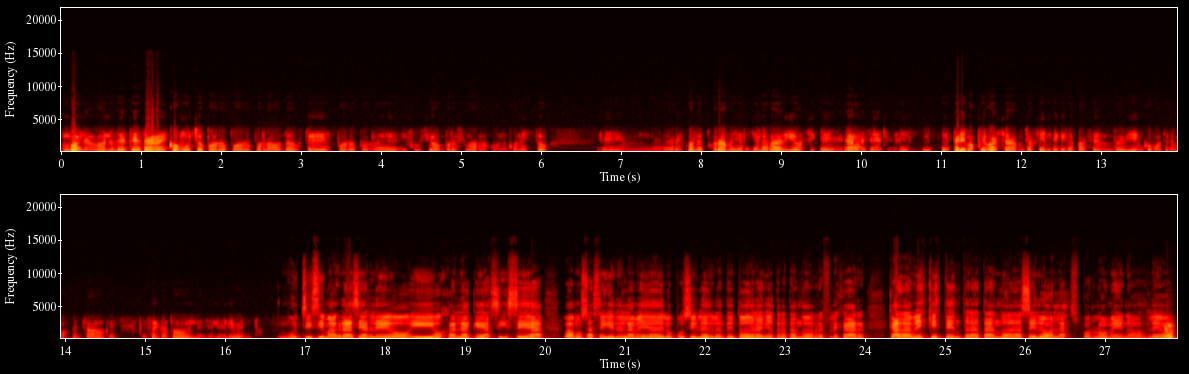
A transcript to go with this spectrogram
Bueno, bueno te, agradezco mucho por, por, por, la onda de ustedes, por, por la difusión, por ayudarnos con, con esto. Eh, agradezco al programa y a, la radio, así que nada, esperemos que vaya mucha gente, que la pasen re bien como tenemos pensado que, salga todo el, evento. Muchísimas gracias Leo y ojalá que así sea. Vamos a seguir en la medida de lo posible durante todo el año tratando de reflejar cada vez que estén tratando de hacer olas, por lo menos, Leo.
